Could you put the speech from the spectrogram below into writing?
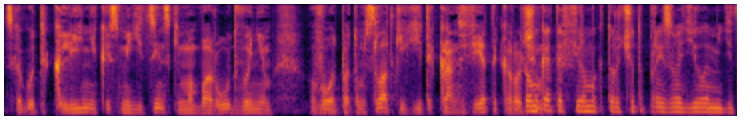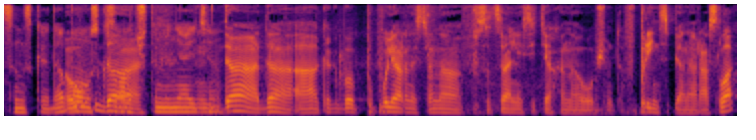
с какой-то клиникой, с медицинским оборудованием, вот, потом сладкие какие-то конфеты, короче. Потом какая-то фирма, которая что-то производила медицинское, да, по-моему, сказала, да, что-то меняете. Да, да, а как бы популярность, она в социальных сетях, она, в общем-то, в принципе, она росла,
